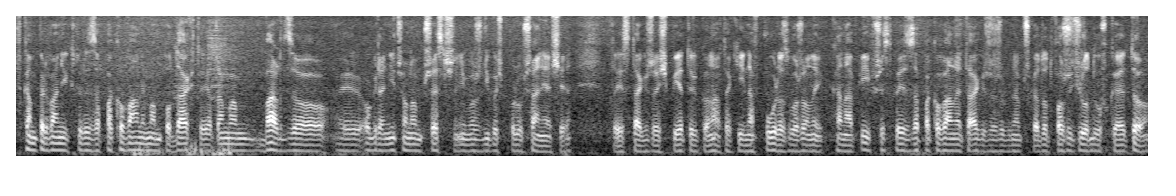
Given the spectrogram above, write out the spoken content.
w camperwanie, który zapakowany mam po dach, to ja tam mam bardzo e, ograniczoną przestrzeń i możliwość poruszania się. To jest tak, że śpię tylko na takiej na wpół rozłożonej kanapie i wszystko jest zapakowane tak, że żeby na przykład otworzyć lodówkę, to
